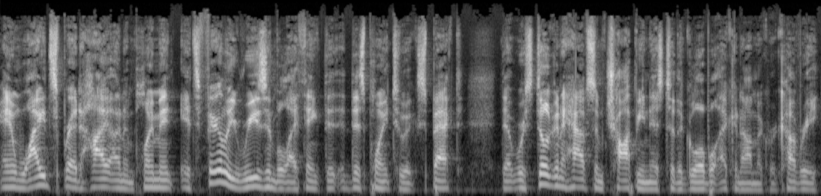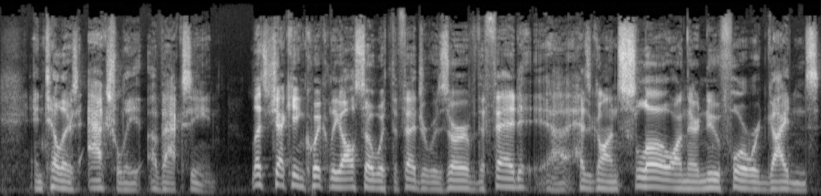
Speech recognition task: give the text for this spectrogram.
and widespread high unemployment, it's fairly reasonable, I think, at this point to expect that we're still going to have some choppiness to the global economic recovery until there's actually a vaccine. Let's check in quickly also with the Federal Reserve. The Fed uh, has gone slow on their new forward guidance.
